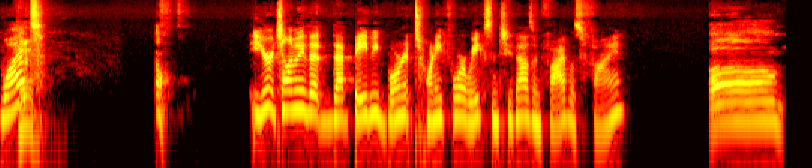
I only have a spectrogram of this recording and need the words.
What? Good. Oh. You're telling me that that baby born at 24 weeks in 2005 was fine? Um,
